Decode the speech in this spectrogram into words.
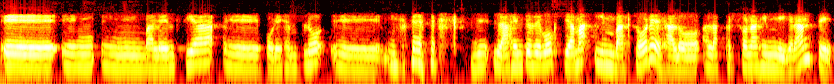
Eh, en, Valencia, eh, por ejemplo, la gente de Vox llama invasores a, a las personas inmigrantes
